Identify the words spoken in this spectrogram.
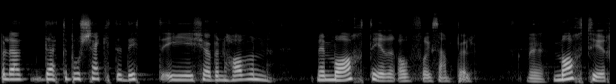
Det, dette prosjektet ditt i København med martyrer, f.eks. Med, Martyr.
